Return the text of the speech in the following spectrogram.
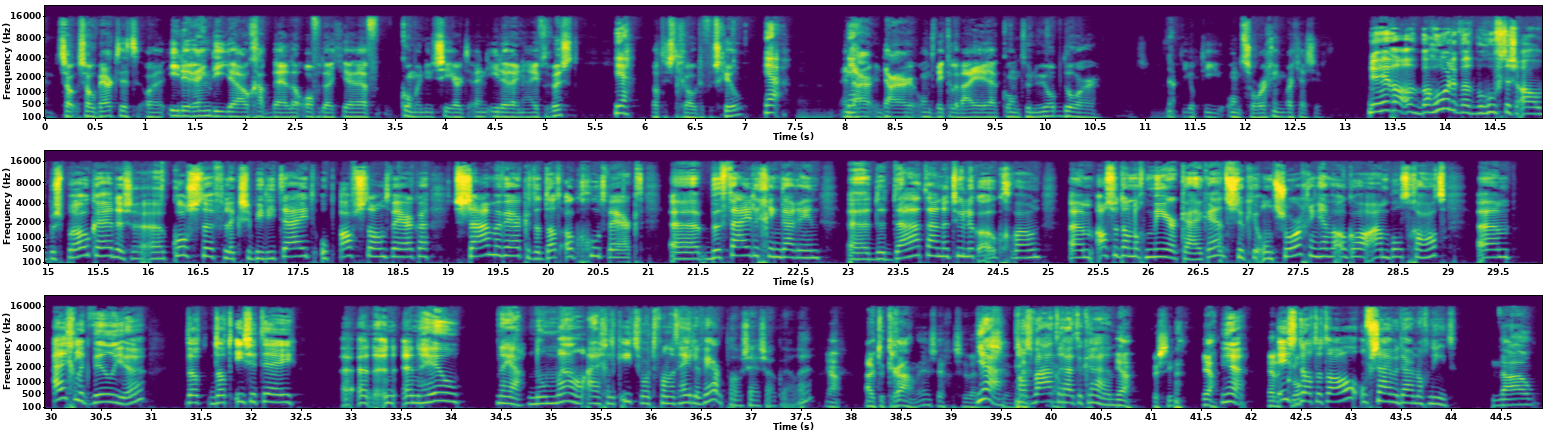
zo, zo werkt het. iedereen die jou gaat bellen of dat je communiceert en iedereen heeft rust. Ja. Dat is het grote verschil. Ja. en Ja. Daar, daar ontwikkelen wij continu op door. Dus, Ja. die, op die ontzorging, wat jij zegt. Nu hebben we al behoorlijk wat behoeftes al besproken. Hè? Dus eh, kosten, flexibiliteit, op afstand werken, samenwerken, dat dat ook goed werkt. Eh, beveiliging daarin, eh, de data natuurlijk ook gewoon. Ehm, als we dan nog meer kijken, hè, het stukje ontzorging hebben we ook al aan bod gehad. Ehm, eigenlijk wil je dat, dat ICT een, een, een heel, nou ja, normaal eigenlijk iets wordt van het hele werkproces ook wel. Hè? Ja, uit de kraan, hè, zeggen ze wel Ja, eens. eh. als water uit de kraan. Ja, precies. Ja. Ja. Ja, dat Is klopt. dat het al of zijn we daar nog niet? Nou,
